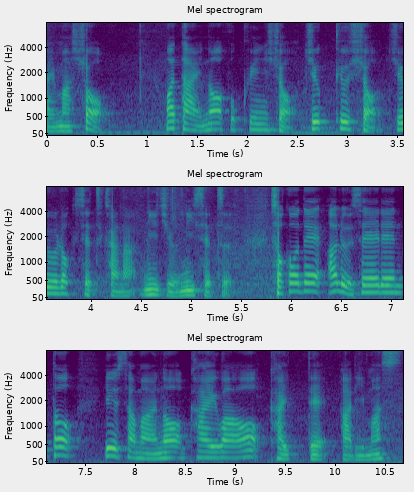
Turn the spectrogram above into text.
えましょう。マタイの福音書19章16節から22節。そこである精霊とイエス様の会話を書いてあります。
